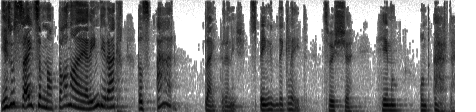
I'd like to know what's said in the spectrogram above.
Jesus sagt zum Nathanael indirekt, dass er die Leiterin ist, das bindende Glied zwischen Himmel und Erde.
